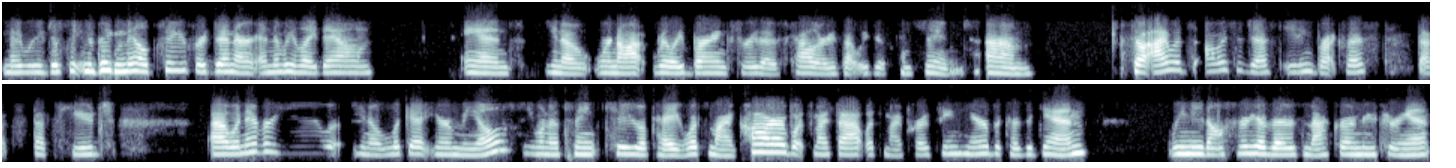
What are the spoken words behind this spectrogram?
Maybe we've just eaten a big meal too for dinner and then we lay down and you know we're not really burning through those calories that we just consumed. Um, so i would always suggest eating breakfast. That's that's huge. Uh, whenever you you know look at your meals you want to think too okay what's my carb what's my fat what's my protein here? Because again we need all three of those macronutrients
